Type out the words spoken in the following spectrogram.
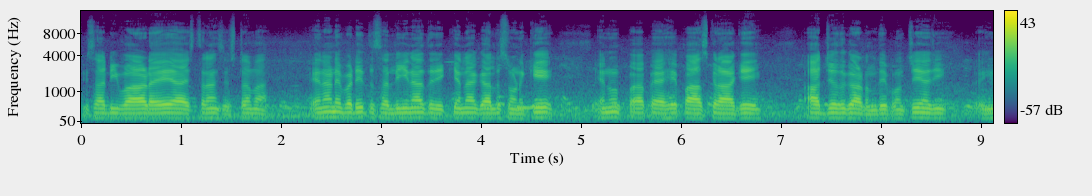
ਕਿ ਸਾਡੀ ਵਾਰਡ ਇਹ ਆ ਇਸ ਤਰ੍ਹਾਂ ਸਿਸਟਮ ਆ ਇਹਨਾਂ ਨੇ ਬੜੀ ਤਸੱਲੀ ਨਾਲ ਤਰੀਕੇ ਨਾਲ ਗੱਲ ਸੁਣ ਕੇ ਇਹਨੂੰ ਪੈਸੇ ਪਾਸ ਕਰਾ ਕੇ ਅੱਜ ਉਦਘਾਟਨ ਤੇ ਪਹੁੰਚੇ ਆ ਜੀ। ਅਸੀਂ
